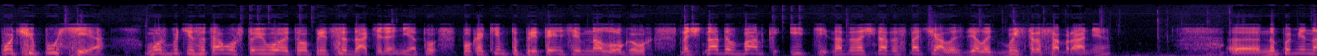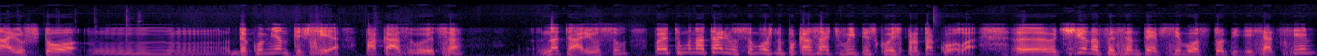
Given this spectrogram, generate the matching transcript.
по чепухе. Может быть, из-за того, что его, этого председателя нету, по каким-то претензиям налоговых. Значит, надо в банк идти, надо, значит, надо сначала сделать быстро собрание – напоминаю, что документы все показываются нотариусу, поэтому нотариусу можно показать выписку из протокола. Э, членов СНТ всего 157,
